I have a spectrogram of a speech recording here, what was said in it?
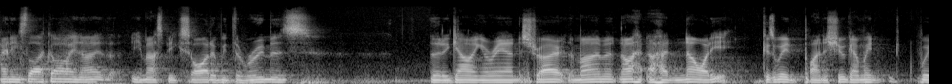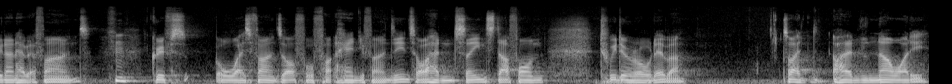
and he's like, "Oh, you know, you must be excited with the rumours that are going around Australia at the moment." And I, I had no idea because we're playing a shield game. We we don't have our phones. Griff's always phones off or hand your phones in, so I hadn't seen stuff on Twitter or whatever. So I had, I had no idea.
